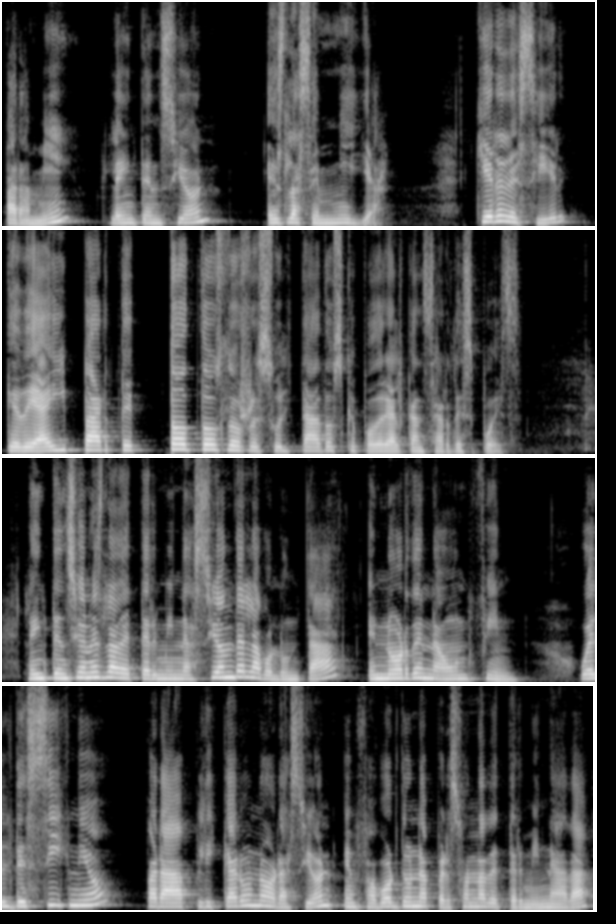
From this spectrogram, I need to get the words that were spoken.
Para mí, la intención es la semilla Quiere decir que de ahí parte todos los resultados que podré alcanzar después. La intención es la determinación de la voluntad en orden a un fin, o el designio para aplicar una oración en favor de una persona determinada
